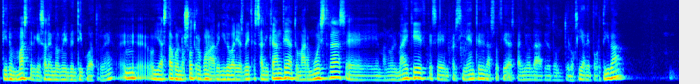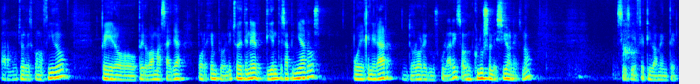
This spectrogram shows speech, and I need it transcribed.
tiene un máster que sale en 2024. ¿eh? Mm. Eh, hoy ha estado con nosotros, bueno, ha venido varias veces a Alicante a tomar muestras. eh, Manuel Máiquez, que es el presidente de la Sociedad Española de Odontología Deportiva, para muchos desconocido, pero, pero va más allá. Por ejemplo, el hecho de tener dientes apiñados puede generar dolores musculares o incluso lesiones, ¿no? Sí, sí, efectivamente.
